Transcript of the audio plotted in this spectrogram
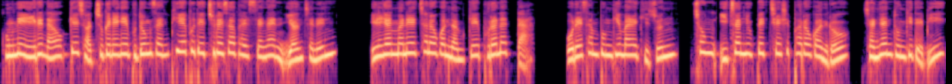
국내 79개 저축은행의 부동산 PF 대출에서 발생한 연체는 1년 만에 천억 원 넘게 불어났다. 올해 3분기 말 기준 총 2,678억 원으로 전년 동기 대비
